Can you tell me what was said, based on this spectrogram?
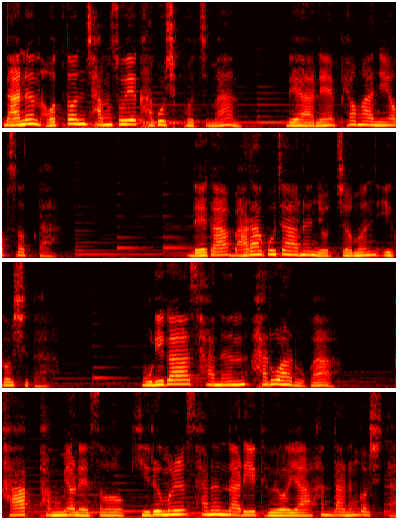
나는 어떤 장소에 가고 싶었지만 내 안에 평안이 없었다. 내가 말하고자 하는 요점은 이것이다. 우리가 사는 하루하루가 각 방면에서 기름을 사는 날이 되어야 한다는 것이다.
